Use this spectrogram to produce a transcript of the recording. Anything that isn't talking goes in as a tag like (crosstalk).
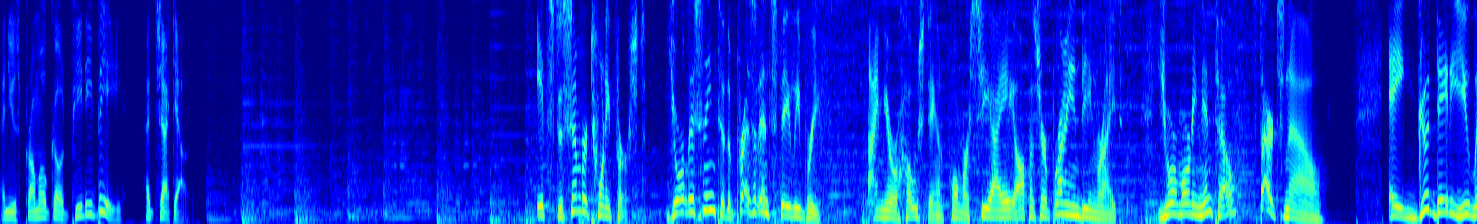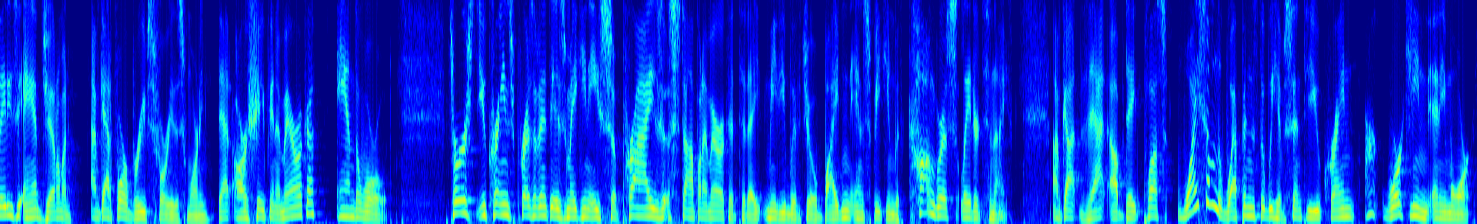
and use promo code PDB at checkout. It's December 21st. You're listening to the President's Daily Brief. I'm your host and former CIA officer, Brian Dean Wright. Your morning intel starts now. A good day to you, ladies and gentlemen. I've got four briefs for you this morning that are shaping America and the world. First, Ukraine's president is making a surprise stop in America today, meeting with Joe Biden and speaking with Congress later tonight. I've got that update, plus why some of the weapons that we have sent to Ukraine aren't working anymore.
